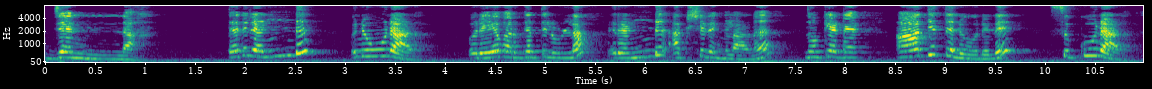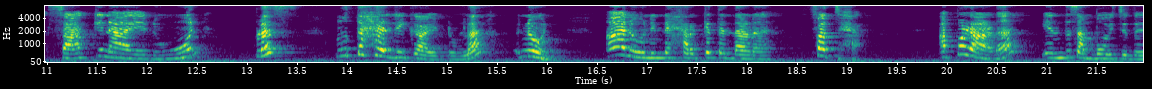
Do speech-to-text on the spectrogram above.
ജന്ന. അതായത് രണ്ട് നൂനാണ് ഒരേ വർഗത്തിലുള്ള രണ്ട് അക്ഷരങ്ങളാണ്. നോക്കിയാട്ടെ ആദ്യത്തെ നൂനിന് സുക്കൂനാണ്. സാക്കിനായ നൂൻ പ്ലസ് മുത്തഹരിക്കായിട്ടുള്ള നൂൻ. ആ നൂനിന്റെ ഹർക്കത്ത് എന്താണ്? ഫത്ഹ. അപ്പോഴാണ് എന്ത് സംഭവിച്ചത്?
